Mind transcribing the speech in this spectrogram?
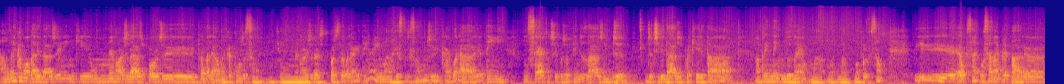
a única modalidade em que um menor de idade pode trabalhar, a única condição em que um menor de idade pode trabalhar. E tem aí uma restrição de carga horária, tem um certo tipo de aprendizagem, de, de atividade, porque ele está aprendendo né, uma, uma, uma profissão. E é o que o Senai prepara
